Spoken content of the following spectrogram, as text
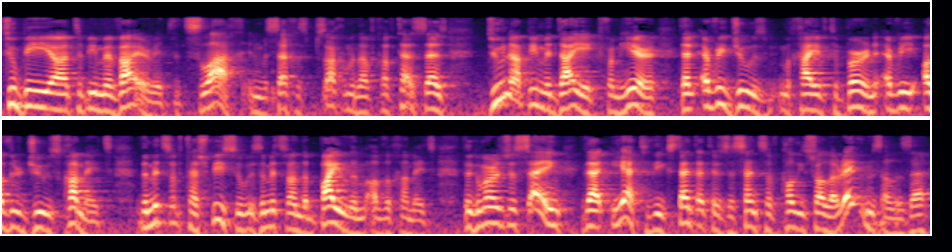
to be uh, to be mevayer it. It's slach in Maseches Pesachim and Avchavtes says do not be medayik from here that every Jew is mechayiv to burn every other Jew's chametz. The mitzvah of tashbisu is a mitzvah on the bailim of the chametz. The Gemara is just saying that, yeah, to the extent that there's a sense of kol yisrael zelazeh,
